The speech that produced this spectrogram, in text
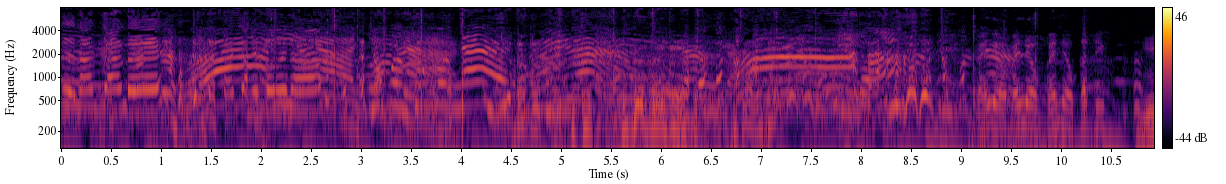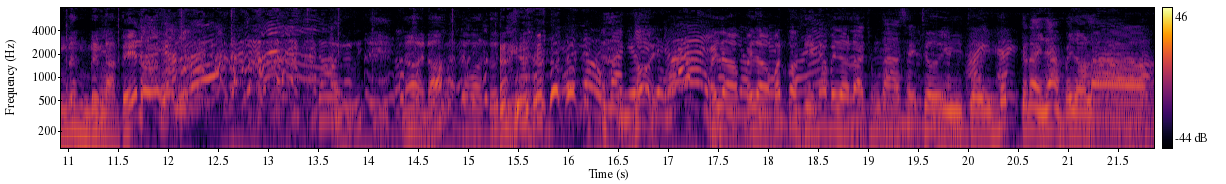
được 500 đi. 500 cho tôi đó. chúc mừng chúc mừng nha. Bé liều bé liều bé liều cất đi. Đừng đừng làm thế. Đấy rồi đó. rồi tôi rồi bây giờ bây giờ vẫn còn tiền nhá bây giờ là chúng ta sẽ chơi chơi hết cái này nhá. Bây giờ là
